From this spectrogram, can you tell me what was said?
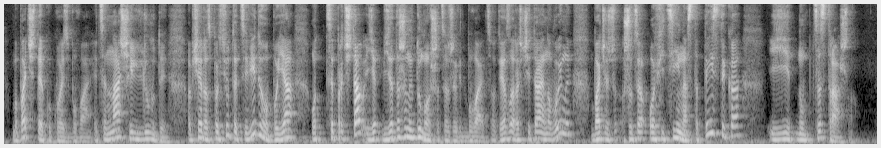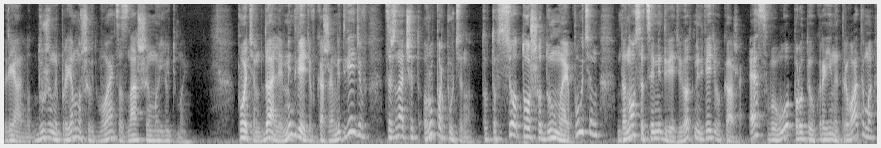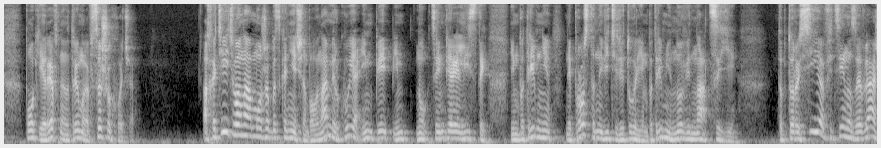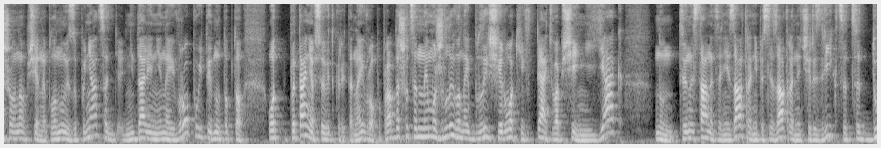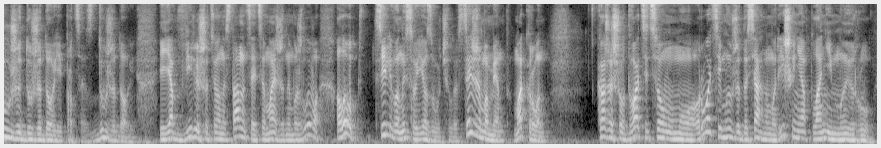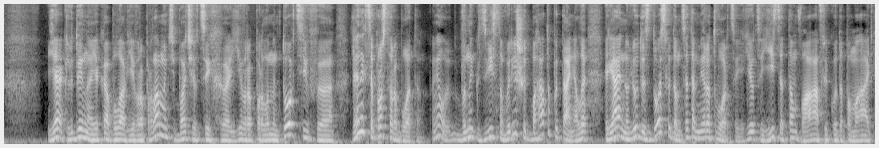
Бо бачите, як у когось буває. І це наші люди. Взагалі розповсюдьте це відео, бо я от це прочитав. Я, я навіть не думав, що це вже відбувається. От я зараз читаю новини, бачу, що- це офіційна статистика, і ну це страшно. Реально, дуже неприємно, що відбувається з нашими людьми. Потім далі Медведєв каже: Медведєв це ж значить рупор Путіна. Тобто, все то, що думає Путін, доносить це Медведєв. І От Медведєв каже: СВО проти України триватиме, поки РФ не отримає все, що хоче. А хотіть вона може безконечно, бо вона міркує імпі... ім... ну, це імперіалісти. Їм потрібні не просто нові території, їм потрібні нові нації. Тобто Росія офіційно заявляє, що вона взагалі не планує зупинятися ні далі, ні на Європу йти. Ну тобто, от питання все відкрите на Європу. Правда, що це неможливо найближчі років 5 взагалі ніяк. Ну, це не станеться ні завтра, ні післязавтра, ні через рік. Це, це дуже дуже довгий процес, дуже довгий. І я вірю, що цього не станеться, і це майже неможливо. Але от цілі вони свої озвучили. В цей же момент Макрон каже, що в 27-му році ми вже досягнемо рішення в плані миру. Я, як людина, яка була в Європарламенті, бачив цих е, європарламентовців. е, Для них це просто робота. Поняли? Вони, звісно, вирішують багато питань, але реально люди з досвідом це там міротворці, які оце їздять там в Африку, допомагають.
